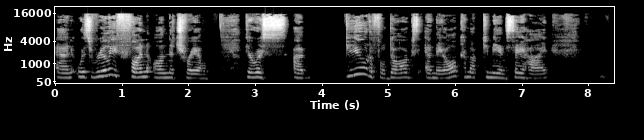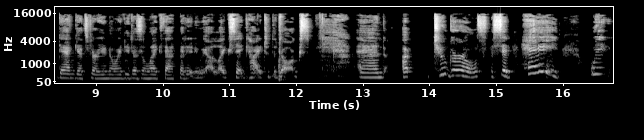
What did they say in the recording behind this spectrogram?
and it was really fun on the trail. There was uh, beautiful dogs and they all come up to me and say hi. Dan gets very annoyed. He doesn't like that. But anyway, I like saying hi to the dogs. And uh, two girls said, Hey, we,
